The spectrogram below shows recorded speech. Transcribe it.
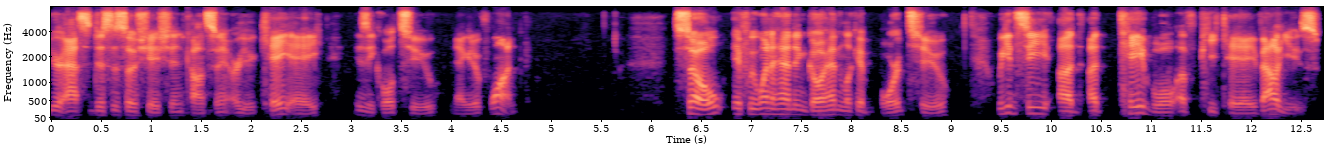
your acid dissociation constant, or your Ka, is equal to negative 1. So if we went ahead and go ahead and look at board 2, we can see a, a table of pKa values.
